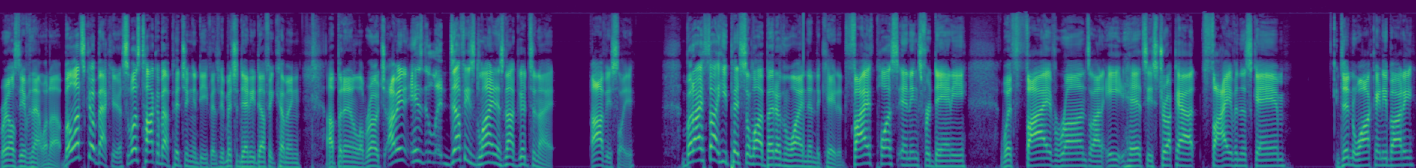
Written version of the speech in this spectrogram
Royals even that one up. But let's go back here. So let's talk about pitching and defense. We mentioned Danny Duffy coming up and in LaRoche. I mean, his Duffy's line is not good tonight, obviously. But I thought he pitched a lot better than the line indicated. Five plus innings for Danny with five runs on eight hits. He struck out five in this game. Didn't walk anybody.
